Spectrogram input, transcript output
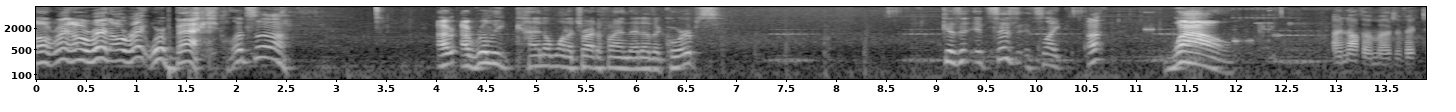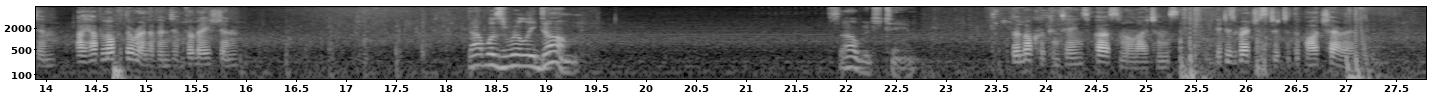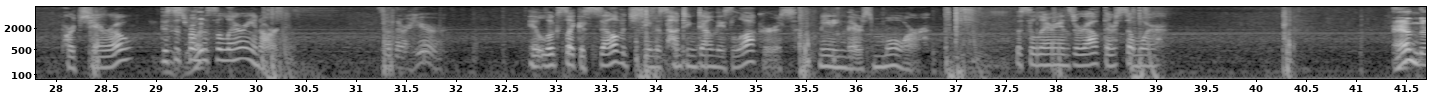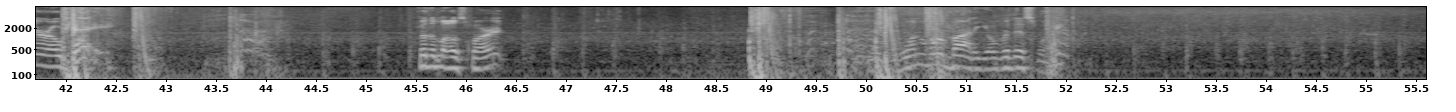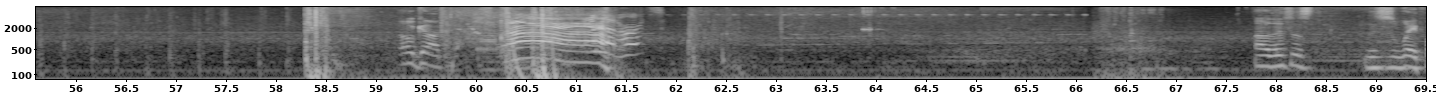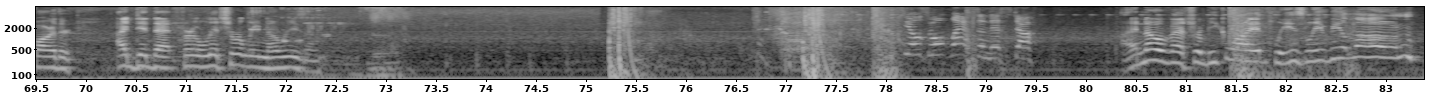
All right, all right, all right. We're back. Let's uh. I I really kind of want to try to find that other corpse. Because it, it says it's like uh, wow. Another murder victim. I have logged the relevant information. That was really dumb. Salvage team. The locker contains personal items. It is registered to the Paarchero. Paarchero? This is from What? the Salarian ark. So they're here. It looks like a salvage team is hunting down these lockers, meaning there's more. The Salarians are out there somewhere. And they're okay. For the most part. There's one more body over this way. Oh god. Ah! That hurts! Oh, this is this is way farther. I did that for literally no reason. Seals won't last in this stuff. I know, Vetra. Be quiet, please. Leave me alone.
